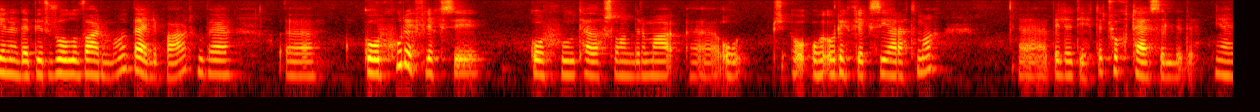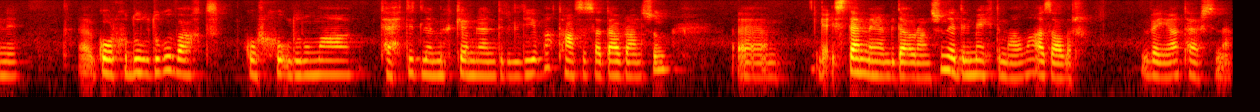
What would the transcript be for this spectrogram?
yenə də bir rolu varmı? Bəli, var və qorxu refleksi, qorxu, təlaşlandırma, o o, o refleksi yaratmaq belə deyək də çox təsirlidir. Yəni qorxudulduğu vaxt qorxuldurma, təhdidlə möhkəmləndirildiyi vaxt hansısa davranışın ya istənməyən bir davranışın edilmə ehtimalı azalır və ya tərsinə.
